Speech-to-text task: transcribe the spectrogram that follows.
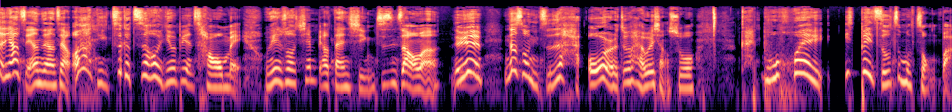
个要怎样怎样怎样？哦，你这个之后一定会变超美。”我跟你说，先不要担心，只是你知道吗？因为那时候你只是还偶尔就还会想说。该不会一辈子都这么肿吧？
